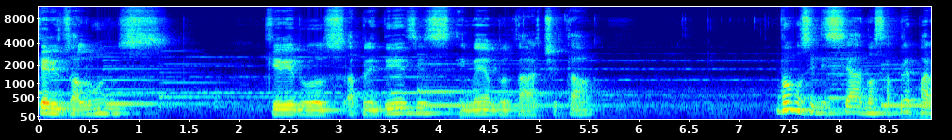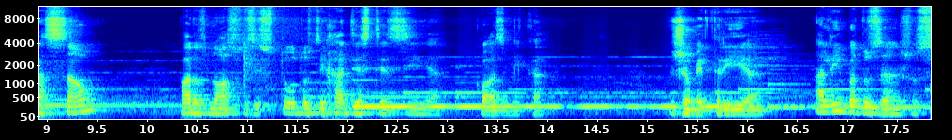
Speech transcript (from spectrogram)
Queridos alunos, queridos aprendizes e membros da Arte Tal, vamos iniciar nossa preparação para os nossos estudos de radiestesia cósmica, geometria, a língua dos anjos.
